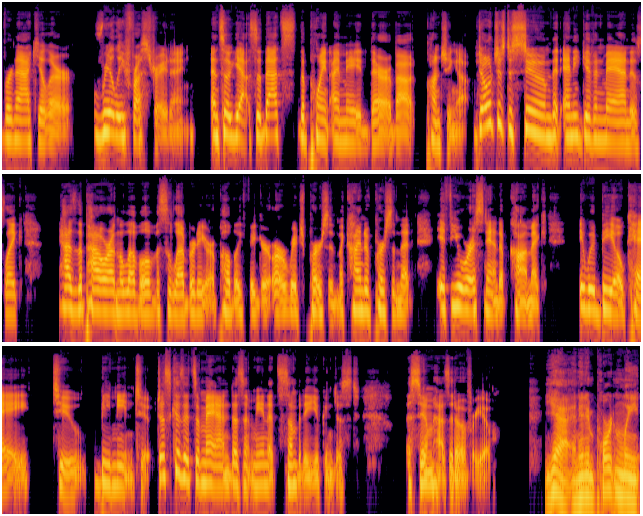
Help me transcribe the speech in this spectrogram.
vernacular really frustrating. And so, yeah, so that's the point I made there about punching up. Don't just assume that any given man is like, has the power on the level of a celebrity or a public figure or a rich person, the kind of person that if you were a stand up comic, it would be okay to be mean to. Just because it's a man doesn't mean it's somebody you can just assume has it over you. Yeah, and it importantly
